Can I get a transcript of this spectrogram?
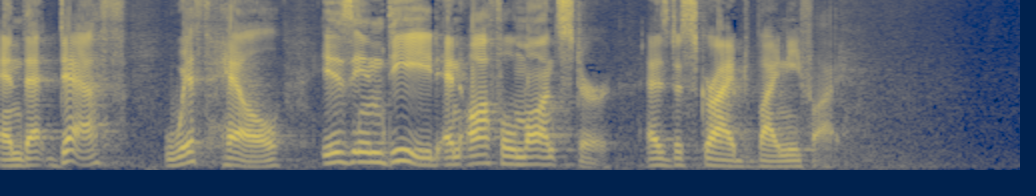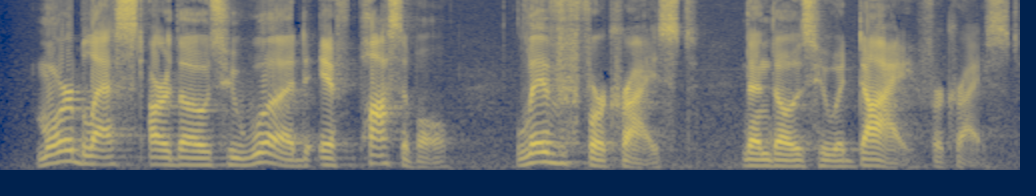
and that death, with hell, is indeed an awful monster, as described by Nephi. More blessed are those who would, if possible, live for Christ than those who would die for Christ.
